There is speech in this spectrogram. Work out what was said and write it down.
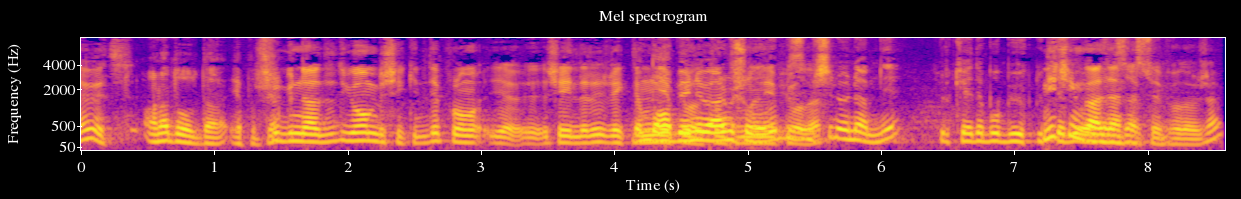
Evet. Anadolu'da yapılacak. Şu günlerde de yoğun bir şekilde promo, şeyleri reklamını Bunun da haberini yapıyorlar, vermiş olalım. Bizim yapıyorlar. için önemli. Türkiye'de bu büyüklükte Niçin bir Gaziantep'te yapıyorlar hocam?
